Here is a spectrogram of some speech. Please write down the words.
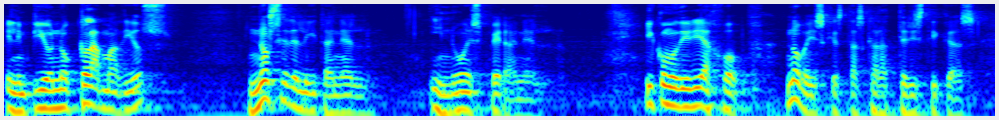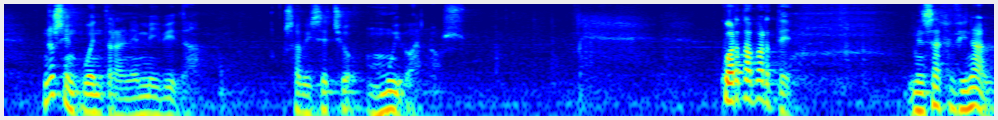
el impío no clama a Dios, no se deleita en Él, y no espera en Él. Y como diría Job, ¿no veis que estas características no se encuentran en mi vida? Os habéis hecho muy vanos. Cuarta parte, mensaje final.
